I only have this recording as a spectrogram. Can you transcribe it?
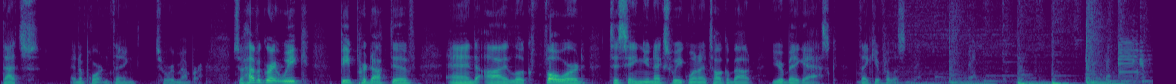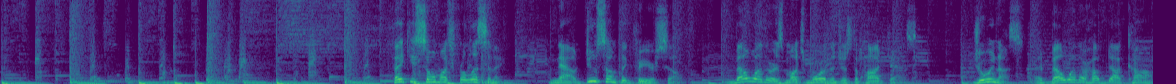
That's an important thing to remember. So have a great week, be productive, and I look forward to seeing you next week when I talk about your big ask. Thank you for listening. Thank you so much for listening. Now, do something for yourself. Bellwether is much more than just a podcast. Join us at bellwetherhub.com,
